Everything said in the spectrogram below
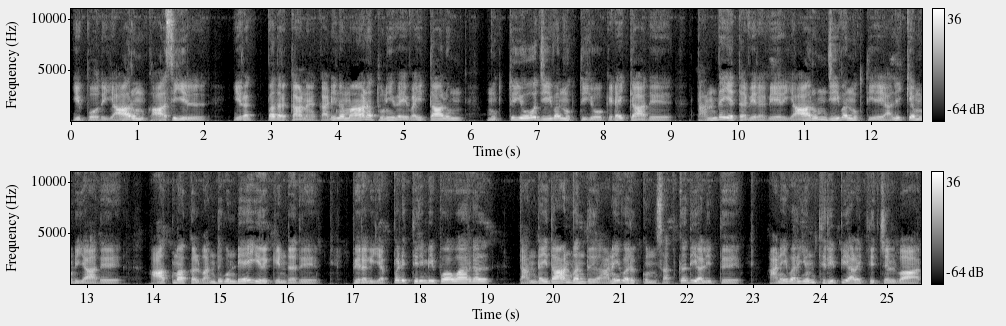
இப்போது யாரும் காசியில் இறப்பதற்கான கடினமான துணிவை வைத்தாலும் முக்தியோ ஜீவன் முக்தியோ கிடைக்காது. தந்தையை தவிர வேறு யாரும் ஜீவன் முக்தியை அளிக்க முடியாது. ஆத்மாக்கள் வந்து கொண்டே இருக்கின்றது. பிறகு எப்படி திரும்பி போவார்கள்? தந்தைதான் வந்து அனைவருக்கும் சத்கதி அளித்து அனைவரையும் திருப்பி அழைத்துச் செல்வார்.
